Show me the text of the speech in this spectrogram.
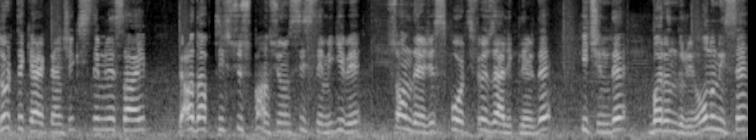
4 tekerlekten çekiş sistemine sahip ve adaptif süspansiyon sistemi gibi son derece sportif özellikleri de içinde barındırıyor. Onun ise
